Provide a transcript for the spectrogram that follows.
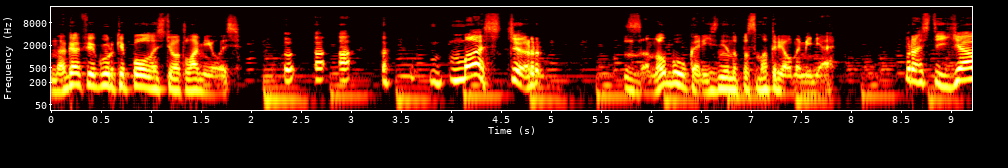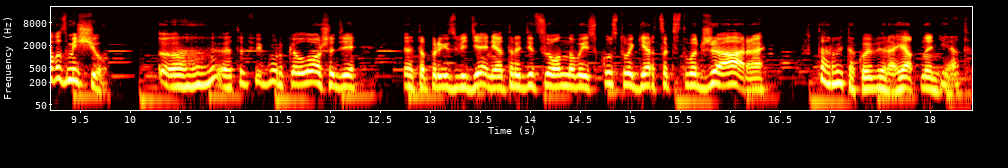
Нога фигурки полностью отломилась. А, а, а, а, мастер! Заноба укоризненно посмотрел на меня. Прости, я возмещу. Э, это фигурка лошади. Это произведение традиционного искусства герцогства Джиара. Второй такой, вероятно, нет.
